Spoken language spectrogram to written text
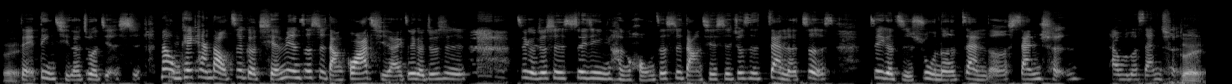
对，对，定期的做检视。那我们可以看到，这个前面这四档刮起来，这个就是这个就是最近很红，这四档其实就是占了这这个指数呢，占了三成，差不多三成。对，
